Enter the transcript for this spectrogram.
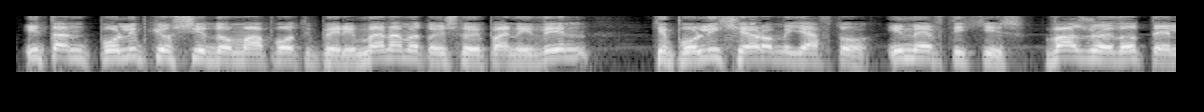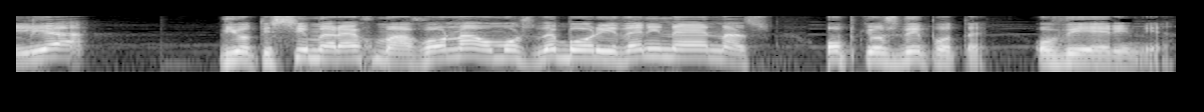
ήταν πολύ πιο σύντομα από ό,τι περιμέναμε το Ιστοϊπανιδίν και πολύ χαίρομαι γι' αυτό. Είμαι ευτυχής. Βάζω εδώ τελεία, διότι σήμερα έχουμε αγώνα, όμως δεν μπορεί, δεν είναι ένας οποιοδήποτε ο Βιερίνια.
